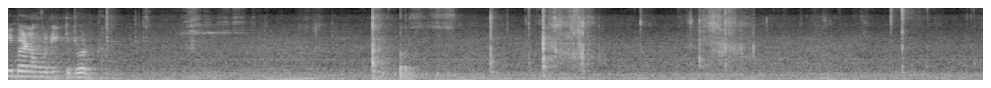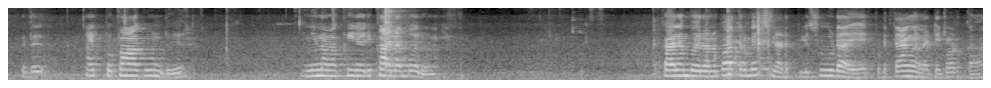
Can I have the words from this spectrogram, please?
ഈ വെള്ളം കൂടി ഇട്ടിട്ട് കൊടുക്കാം. ഇത് അപ്പം പാകമുണ്ട്. ഇനി നമുക്ക് ഇനി ഒരു കലം പോരണം കലം പോരാണ് പാത്രം വെച്ചിന് അടുപ്പിൽ ചൂടായ ഇപ്പോഴത്തെ തേങ്ങ ഇട്ടിട്ട് കൊടുക്കാം.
